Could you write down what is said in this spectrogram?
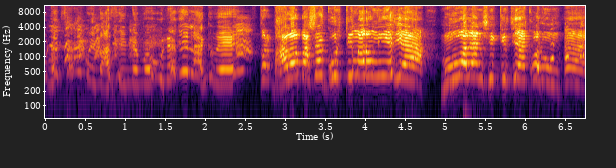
উনাকে ছাড়া মুই বাঁচি নেব উনাকে লাগবে। তোর ভালোবাসা গোষ্ঠী মারো নিয়ে যা মোবাইল আন শিগগির যা করুম হ্যাঁ।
